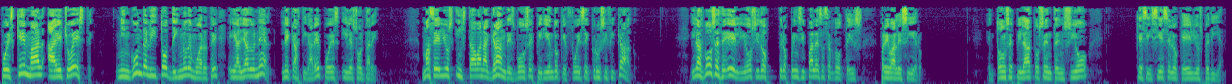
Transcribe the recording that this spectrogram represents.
Pues qué mal ha hecho éste. Ningún delito digno de muerte he hallado en él. Le castigaré pues y le soltaré mas ellos instaban a grandes voces pidiendo que fuese crucificado. Y las voces de ellos y de los principales sacerdotes prevalecieron. Entonces Pilato sentenció que se hiciese lo que ellos pedían.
